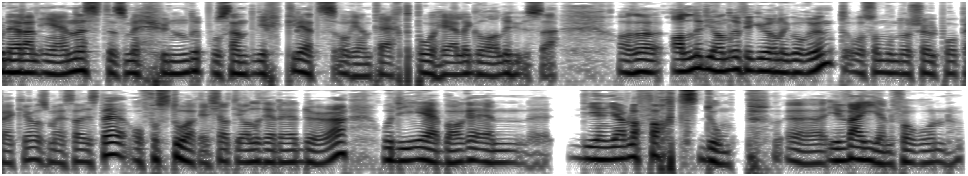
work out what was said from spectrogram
Hun er den eneste som er 100% virkelighetsorientert på hele galehuset. Altså, alle de andre figurene går rundt, og som hun da sjøl påpeker, og som jeg sa i sted, og forstår ikke at de allerede er døde, og de er bare en De er en jævla fartsdump uh, i veien for henne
